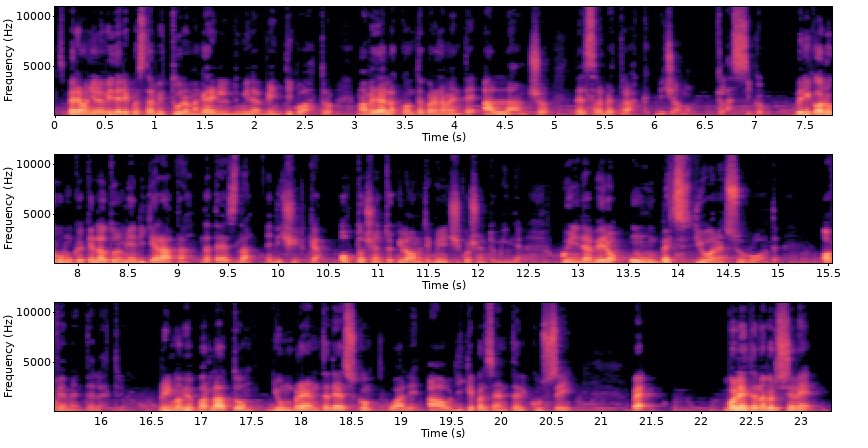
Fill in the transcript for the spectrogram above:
Speriamo di non vedere questa vettura magari nel 2024, ma vederla contemporaneamente al lancio del Cybertruck, diciamo, classico. Vi ricordo comunque che l'autonomia dichiarata da Tesla è di circa 800 km, quindi 500 miglia, quindi davvero un bestione su ruote, ovviamente elettrico. Prima vi ho parlato di un brand tedesco, quale Audi, che presenta il Q6. Beh, volete una versione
